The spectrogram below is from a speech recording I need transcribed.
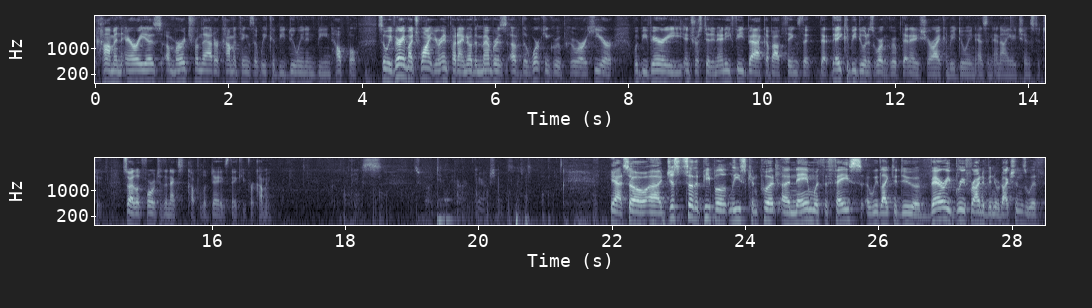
common areas emerge from that or common things that we could be doing and being helpful. So we very much want your input. I know the members of the working group who are here would be very interested in any feedback about things that, that they could be doing as a working group that NHGRI can be doing as an NIH institute. So I look forward to the next couple of days. Thank you for coming. Thanks. Let's go to our introductions. Yeah, so uh, just so that people at least can put a name with the face, uh, we'd like to do a very brief round of introductions with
